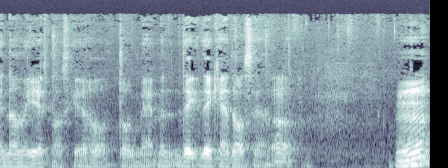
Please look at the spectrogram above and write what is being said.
en annan grej som man ska ha tagit med. Men det, det kan jag ta sen. Ja. Mm.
